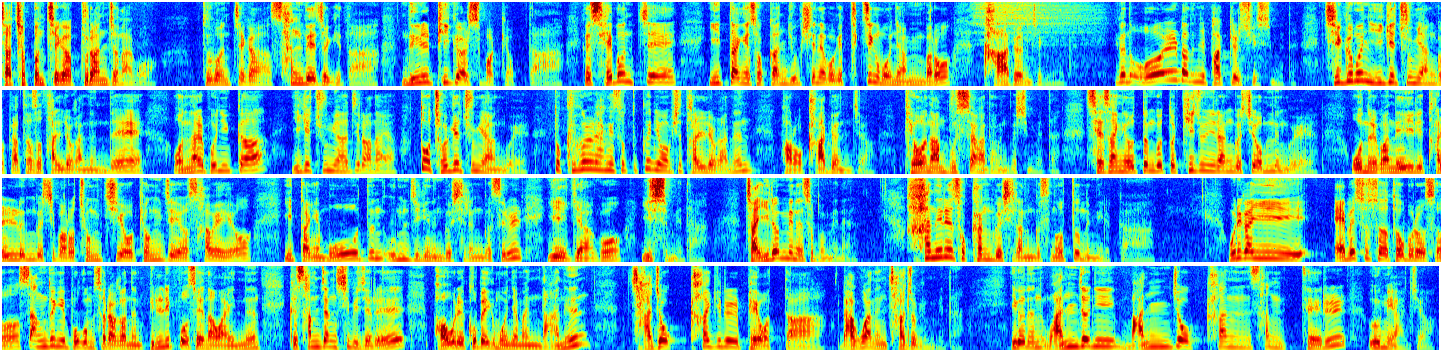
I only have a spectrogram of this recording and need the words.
자, 첫 번째가 불안전하고 두 번째가 상대적이다. 늘 비교할 수밖에 없다. 그 세 번째 이 땅에 속한 육신의 복의 특징은 뭐냐면 바로 가변적입니다. 이건 얼마든지 바뀔 수 있습니다. 지금은 이게 중요한 것 같아서 달려갔는데 어느 날 보니까 이게 중요하지 않아요. 또 저게 중요한 거예요. 또 그걸 향해서 또 끊임없이 달려가는 바로 가변적, 변화 무쌍하다는 것입니다. 세상에 어떤 것도 기준이라는 것이 없는 거예요. 오늘과 내일이 다른 것이 바로 정치요, 경제요, 사회요, 이 땅의 모든 움직이는 것이라는 것을 얘기하고 있습니다. 자, 이런 면에서 보면은 하늘에 속한 것이라는 것은 어떤 의미일까? 우리가 이 에베소서와 더불어서 쌍둥이 복음서라고 하는 빌립보서에 나와 있는 그 3장 12절에 바울의 고백이 뭐냐면 나는 자족하기를 배웠다라고 하는 자족입니다. 이거는 완전히 만족한 상태를 의미하죠.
